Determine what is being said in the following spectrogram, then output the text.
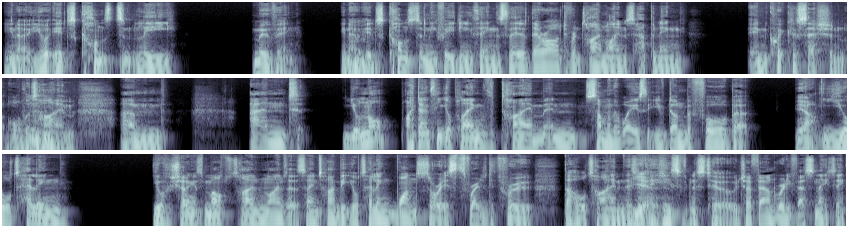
You know, you're, it's constantly moving. You know, Mm. it's constantly feeding you things. There there are different timelines happening in quick succession all the Mhm. time, um, and you're not. I don't think you're playing with time in some of the ways that you've done before, but Yeah, you're telling you're showing us multiple timelines at the same time, but you're telling one story. It's threaded through the whole time. There's a cohesiveness to it, which I found really fascinating.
